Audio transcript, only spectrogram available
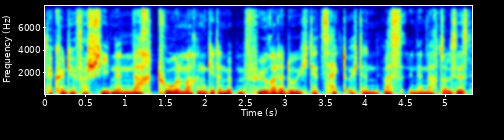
Da könnt ihr verschiedene Nachttouren machen, geht dann mit dem Führer da durch, der zeigt euch dann, was in der Nacht so alles ist.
